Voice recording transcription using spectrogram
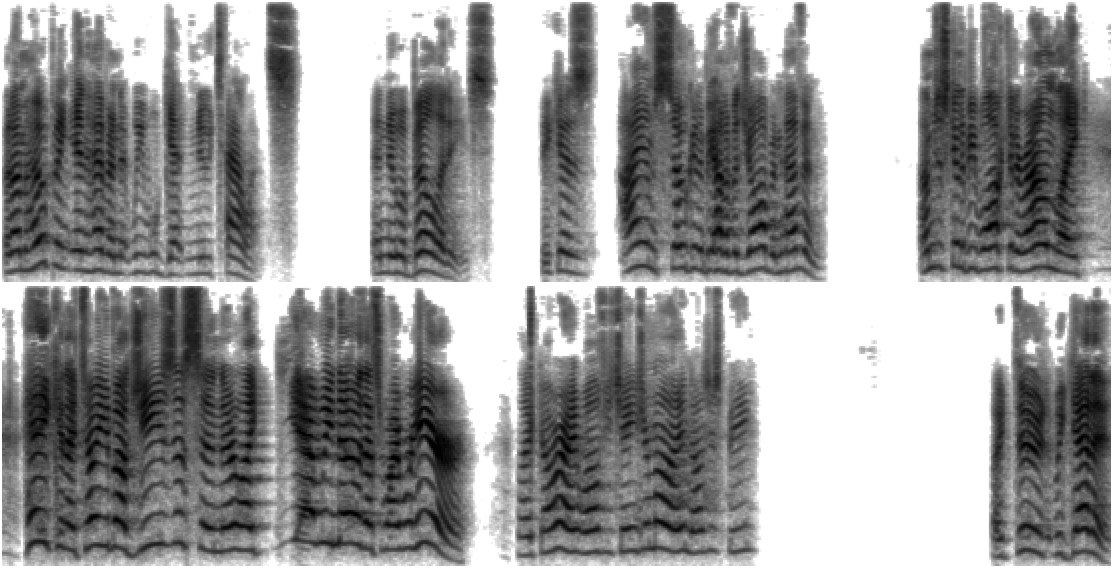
but I'm hoping in heaven that we will get new talents and new abilities because I am so going to be out of a job in heaven. I'm just going to be walking around like, hey, can I tell you about Jesus? And they're like, yeah, we know. That's why we're here. Like, all right, well, if you change your mind, I'll just be like, dude, we get it.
